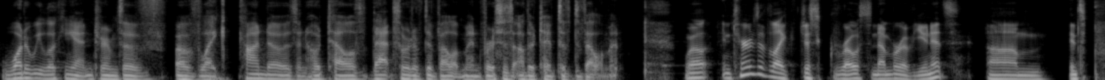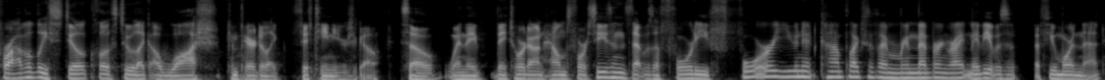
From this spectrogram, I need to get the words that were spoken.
What are we looking at in terms of of like condos and hotels, that sort of development versus other types of development? Well, in terms of like just gross number of units, um, it's probably still close to like a wash compared to like 15 years ago. So when they they tore down Helms Four Seasons, that was a 44 unit complex, if I'm remembering right. Maybe it was a, a few more than that.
